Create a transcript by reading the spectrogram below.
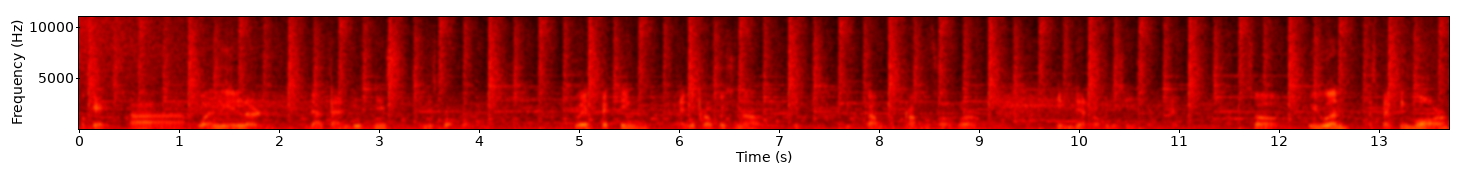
Okay, uh, when we learn data and business in this program, we're expecting any professional it become a problem solver in their organization, right? So we weren't expecting more.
